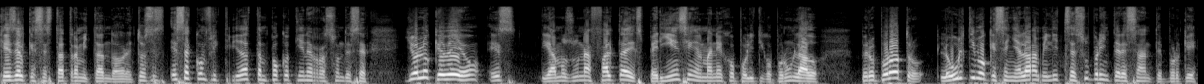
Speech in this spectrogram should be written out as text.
que es el que se está tramitando ahora. Entonces, esa conflictividad tampoco tiene razón de ser. Yo lo que veo es, digamos, una falta de experiencia en el manejo político, por un lado, pero por otro, lo último que señalaba Militza es súper interesante, porque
